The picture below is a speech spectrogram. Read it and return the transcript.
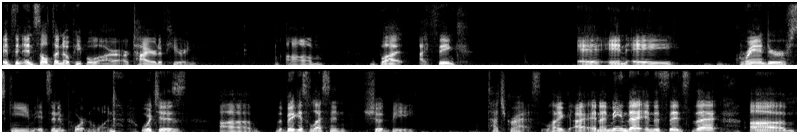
it's an insult I know people are are tired of hearing. Um, but I think a, in a grander scheme, it's an important one, which is um, the biggest lesson should be touch grass. Like, I, and I mean that in the sense that um,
